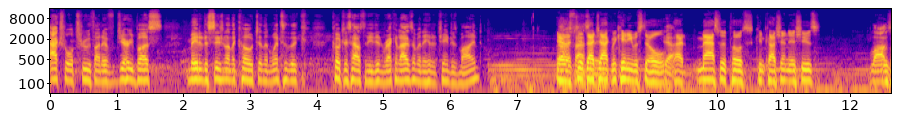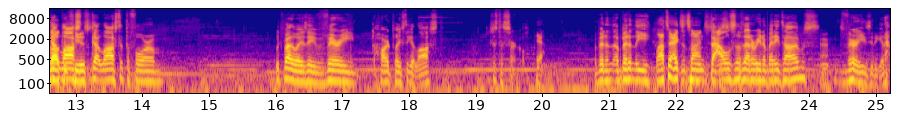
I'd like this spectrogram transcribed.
actual truth on if Jerry Buss made a decision on the coach and then went to the coach's house and he didn't recognize him and he had to change his mind. Yeah, was that, that Jack. McKinney was still Yeah. had massive post concussion issues. Lo- was all got lost. Got lost at the forum, which, by the way, is a very hard place to get lost. Just a circle. Yeah, I've been in, I've been in the lots of exit signs. bowels of that arena many times. It's very easy to get out.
